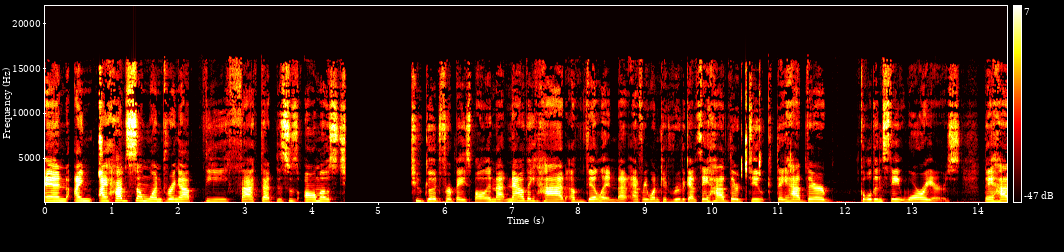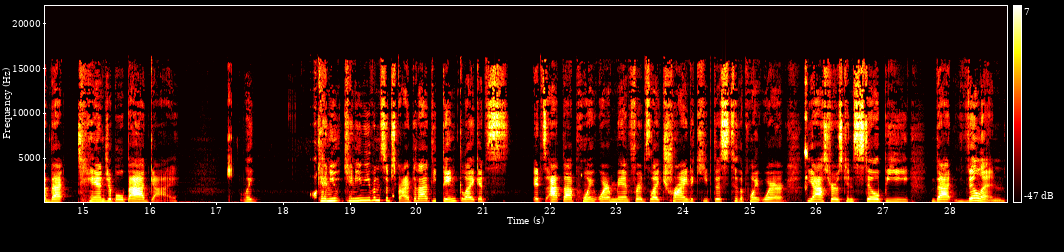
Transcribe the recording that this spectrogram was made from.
And I I had someone bring up the fact that this was almost too good for baseball in that now they had a villain that everyone could root against. They had their Duke, they had their Golden State Warriors. They had that tangible bad guy. Like can you can you even subscribe to that? Do you think like it's it's at that point where Manfred's like trying to keep this to the point where the Astros can still be that villain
